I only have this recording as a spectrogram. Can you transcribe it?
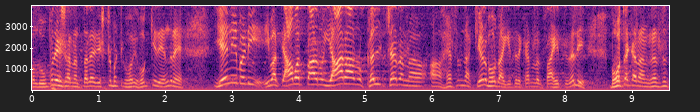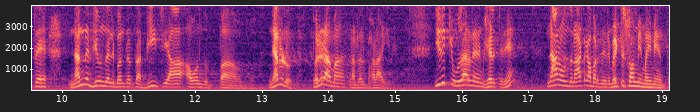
ಒಂದು ಉಪದೇಶ ನನ್ನ ತಲೆ ಎಷ್ಟು ಮಟ್ಟಿಗೆ ಹೋಗಿ ಹೋಗ್ತಿದೆ ಅಂದರೆ, ಏನಿಬಡಿ ಇವತ್ತು ಯಾವತ್ತಾದರೂ ಯಾರಾದರೂ ಕಲ್ಚರನ್ನು ಆ, ಹೆಸರನ್ನ ಕೇಳಬಹುದಾಗಿದ್ದರೆ ಕನ್ನಡ ಸಾಹಿತ್ಯದಲ್ಲಿ ಬಹುತೇಕ ನಾನು ಅನಿಸುತ್ತೆ ನನ್ನ ಜೀವನದಲ್ಲಿ ಬಂದಂಥ ಬೀಚಿಯ ಆ ಒಂದು ನೆರಳು, ಪರಿಣಾಮ ನನ್ನಲ್ಲಿ ಬಹಳ ಆಗಿದೆ. ಇದಕ್ಕೆ ಉದಾಹರಣೆ ನಿಮ್ಗೆ ಹೇಳ್ತೀನಿ. ನಾನು ಒಂದು ನಾಟಕ ಬರೆದಿದ್ದೀನಿ, ಮೆಟ್ಟಸ್ವಾಮಿ ಮಹಿಮೆ ಅಂತ.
